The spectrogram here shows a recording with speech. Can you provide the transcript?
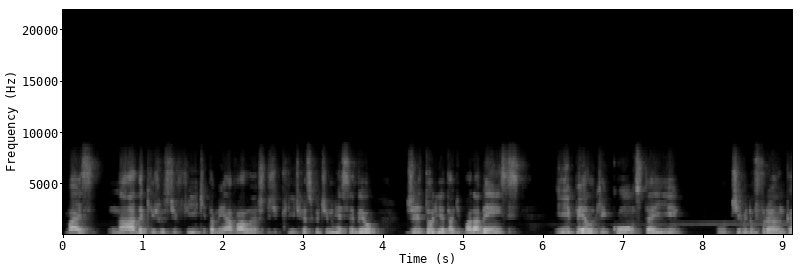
Mas nada que justifique também a avalanche de críticas que o time recebeu. A diretoria tá de parabéns, e pelo que consta aí, o time do Franca,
